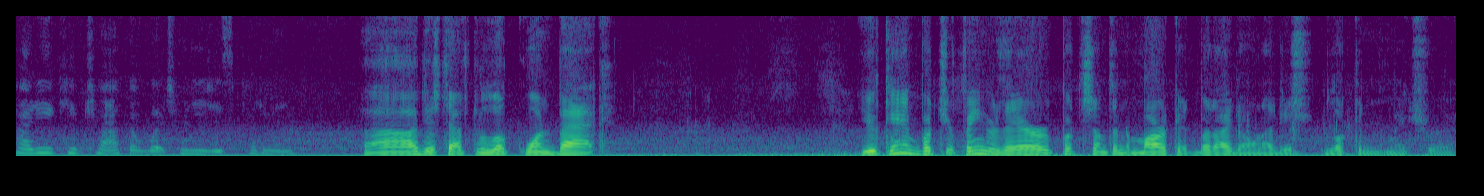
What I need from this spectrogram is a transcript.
How do you keep track of which one you just put them in? Uh, I just have to look one back. You can put your finger there or put something to mark it, but I don't. I just look and make sure.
